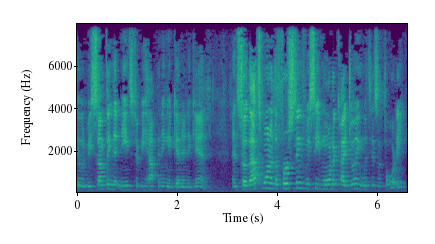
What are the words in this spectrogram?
It would be something that needs to be happening again and again. And so that's one of the first things we see Mordecai doing with his authority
